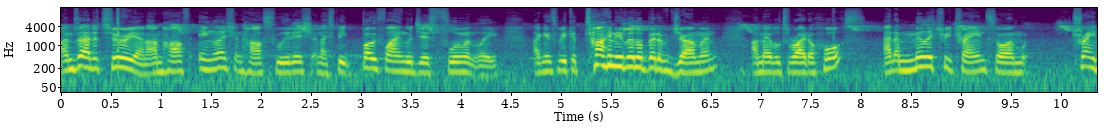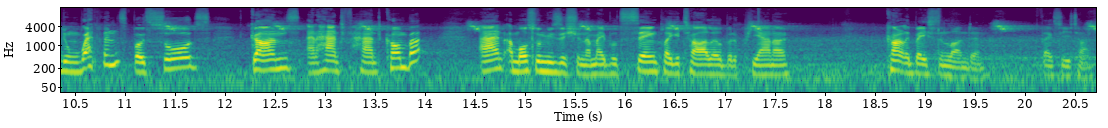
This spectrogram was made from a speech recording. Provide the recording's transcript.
I'm Xander Turian. I'm half English and half Swedish and I speak both languages fluently. I can speak a tiny little bit of German. I'm able to ride a horse and I'm military trained so I'm trained in weapons, both swords, guns and hand-to-hand combat. And I'm also a musician. I'm able to sing, play guitar, a little bit of piano. Currently based in London. Thanks for your time.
